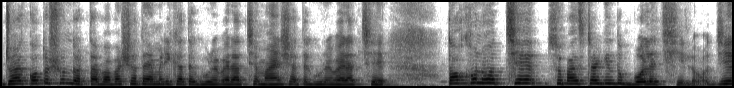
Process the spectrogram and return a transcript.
জয় কত সুন্দর তার বাবার সাথে আমেরিকাতে ঘুরে বেড়াচ্ছে, মায়ের সাথে ঘুরে বেড়াচ্ছে। তখন হচ্ছে সুপারস্টার কিন্তু বলেছিল যে,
